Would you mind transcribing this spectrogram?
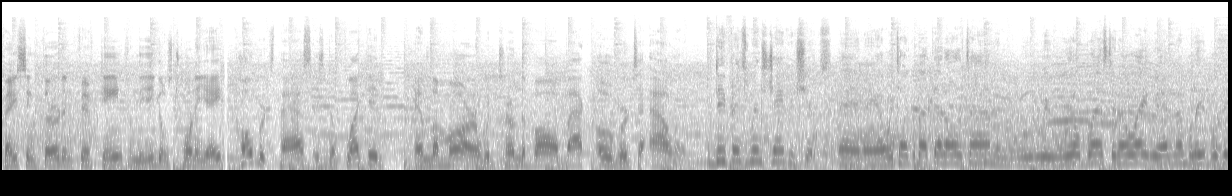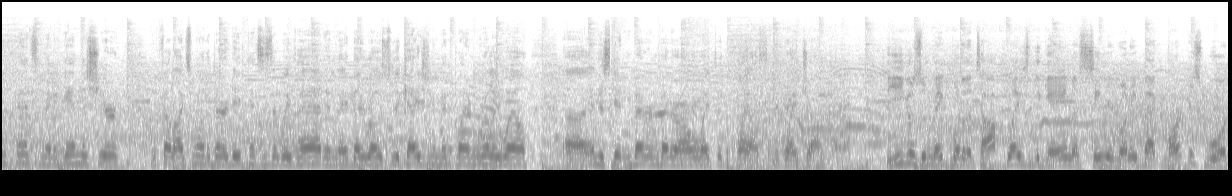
Facing third and 15 from the Eagles' 28, Colbert's pass is deflected, and Lamar would turn the ball back over to Allen. Defense wins championships, and you know, we talk about that all the time. And we, were real blessed in 08. We had an unbelievable defense, and then again this year, we felt like it's one of the better defenses that we've had, and they, they rose to the occasion and been playing really well, uh, and just getting better and better all the way through the playoffs. Did a great job. The Eagles would make one of the top plays of the game as senior running back Marcus Ward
